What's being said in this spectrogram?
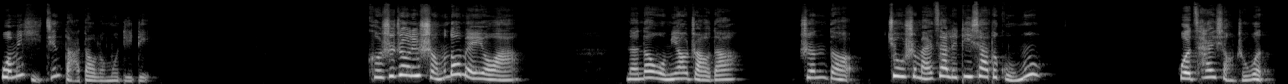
我们已经达到了目的地。可是这里什么都没有啊！难道我们要找的真的？就是埋在了地下的古墓，我猜想着问，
